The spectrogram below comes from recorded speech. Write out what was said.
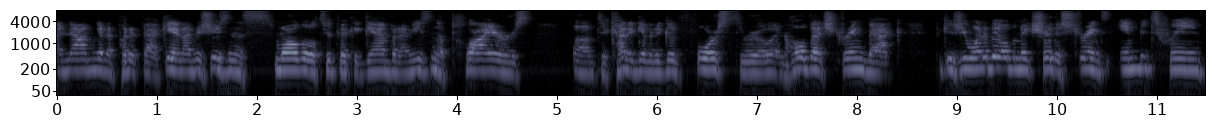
and now I'm going to put it back in. I'm just using the small little toothpick again, but I'm using the pliers um, to kind of give it a good force through and hold that string back because you want to be able to make sure the string's in between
